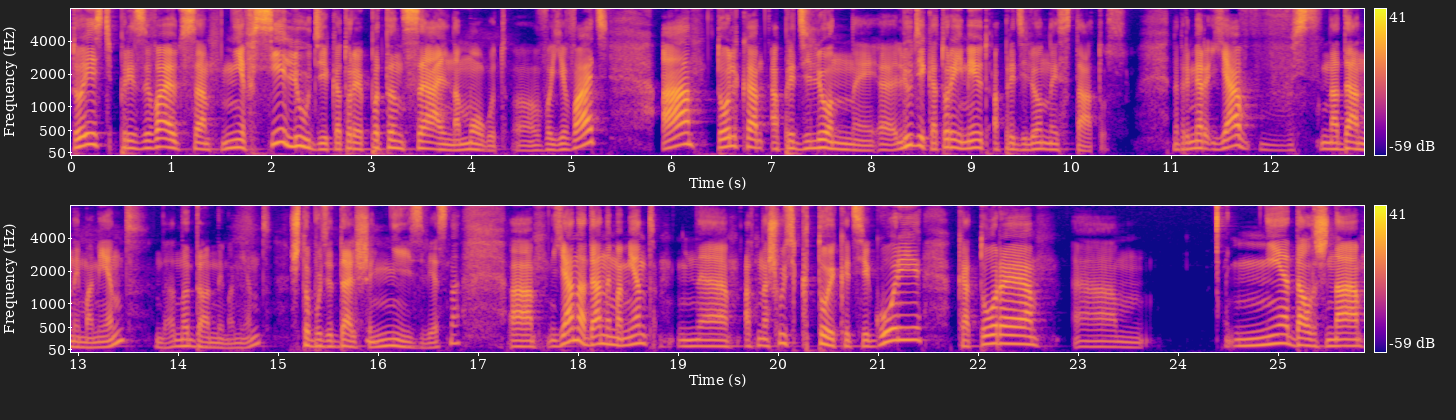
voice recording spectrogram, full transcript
То есть призываются не все люди, которые потенциально могут э, воевать, а только определенные э, люди, которые имеют определенный статус. Например, я в- на данный момент, да, на данный момент, что будет дальше, неизвестно. а, Я на данный момент э, отношусь к той категории, которая не должна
